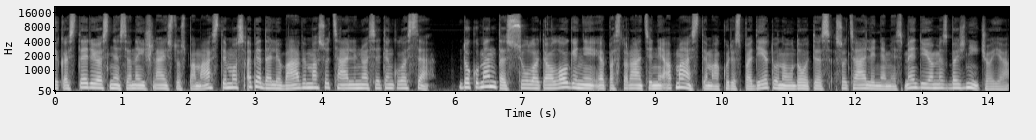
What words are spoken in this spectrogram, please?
dikasterijos nesenai išleistus pamastymus apie dalyvavimą socialiniuose tinkluose. Dokumentas siūlo teologinį ir pastoracinį apmąstymą, kuris padėtų naudotis socialinėmis medijomis bažnyčioje.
